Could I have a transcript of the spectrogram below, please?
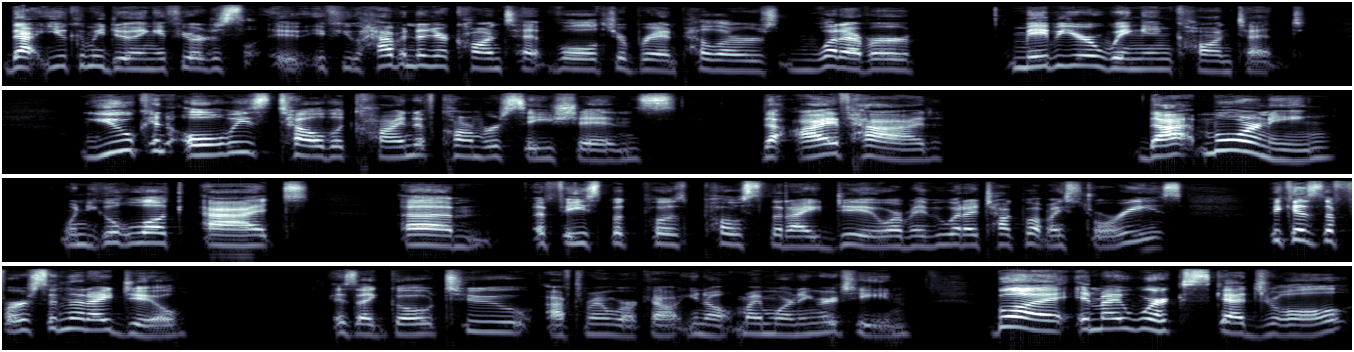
that you can be doing if you're just if you haven't done your content vault, your brand pillars, whatever, maybe you're winging content you can always tell the kind of conversations that I've had that morning when you go look at um, a Facebook post, post that I do, or maybe what I talk about my stories, because the first thing that I do is I go to after my workout, you know, my morning routine. But in my work schedule,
